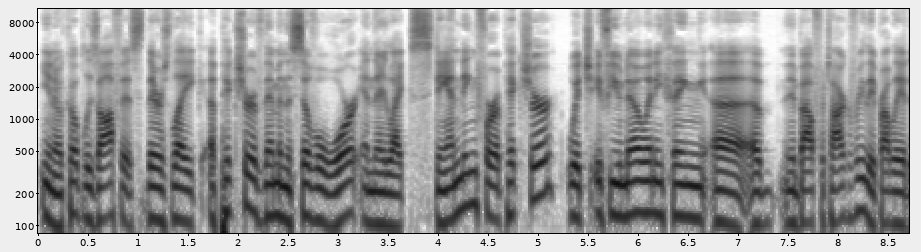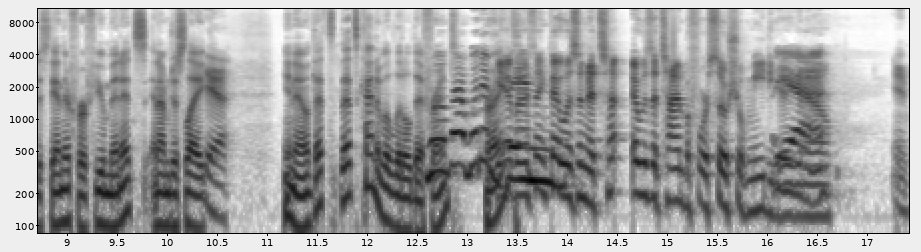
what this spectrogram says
you know Copley's office, there's like a picture of them in the Civil War, and they're like standing for a picture. Which, if you know anything uh, about photography, they probably had to stand there for a few minutes. And I'm just like, yeah. you know, that's that's kind of a little different. Well, that would have right? Yeah, but I think that was an a it was a time before social media, Yeah. you know. And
